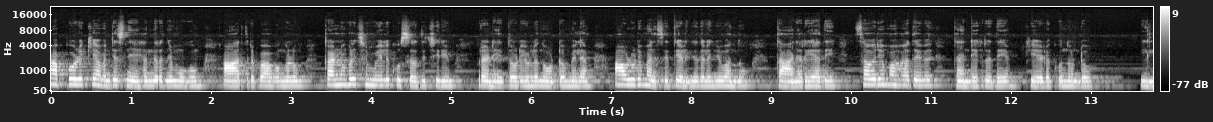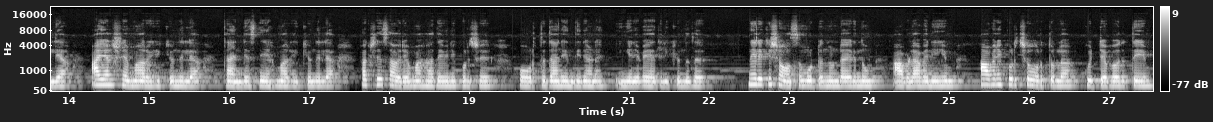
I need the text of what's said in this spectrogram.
അപ്പോഴേക്ക് അവന്റെ സ്നേഹം നിറഞ്ഞ മുഖവും ആർദ്രഭാവങ്ങളും കണ്ണുകൾ ചിമ്മിയിൽ കുസൃതിച്ചിരിയും പ്രണയത്തോടെയുള്ള നോട്ടവുമെല്ലാം അവളുടെ മനസ്സിൽ തെളിഞ്ഞു തെളിഞ്ഞു വന്നു. താനറിയാതെ സൗര്യ മഹാദേവ് തന്റെ ഹൃദയം കീഴടക്കുന്നുണ്ടോ? ഇല്ല അയാൾ ക്ഷമ അർഹിക്കുന്നില്ല. തന്റെ സ്നേഹം അർഹിക്കുന്നില്ല. പക്ഷേ സൗരവ് മഹാദേവിനെക്കുറിച്ച് ഓർത്ത് താൻ എന്തിനാണ് ഇങ്ങനെ വേദനിക്കുന്നത്? നിലയ്ക്ക് ശ്വാസം മുട്ടുന്നുണ്ടായിരുന്നു. അവൾ അവനെയും അവനെക്കുറിച്ച് ഓർത്തുള്ള കുറ്റബോധത്തെയും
